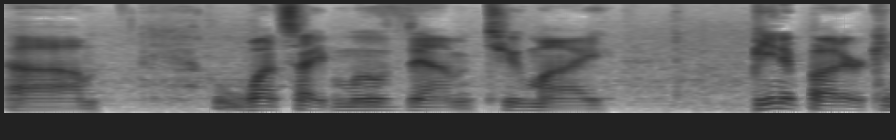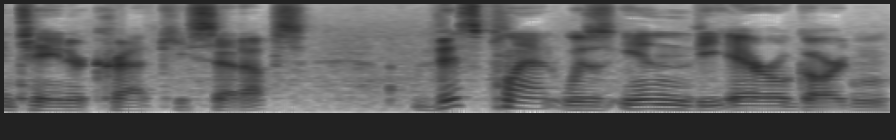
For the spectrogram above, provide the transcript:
um, once I moved them to my peanut butter container Kratky setups. This plant was in the AeroGarden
